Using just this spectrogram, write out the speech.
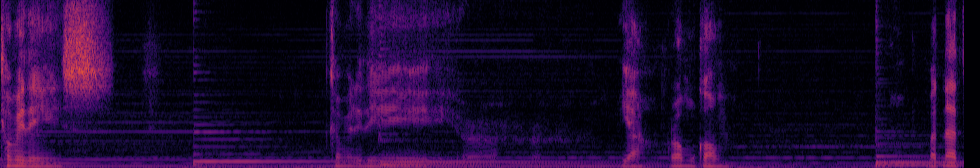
comedies. Community uh, yeah rom-com but not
